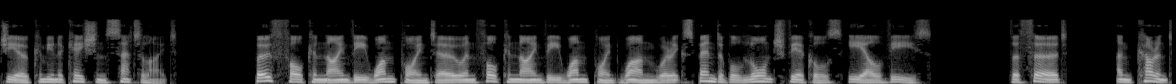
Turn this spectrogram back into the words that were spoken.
GEO communications satellite. Both Falcon 9 V1.0 and Falcon 9 V1.1 were expendable launch vehicles (ELVs). The third and current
